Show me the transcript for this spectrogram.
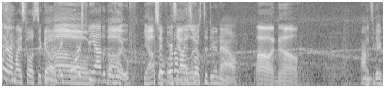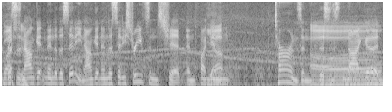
where am I supposed to go? They Oh, forced me out of the fuck. loop. Yeah, So they forced what you am out I of the loop. supposed to do now? Oh no. I'm, That's a good th- This is now I'm getting into the city. Now I'm getting into city streets and shit and fucking Yep. turns and this is not good.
